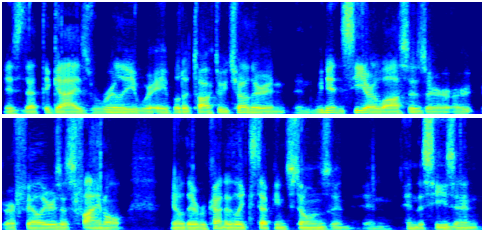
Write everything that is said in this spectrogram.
is that the guys really were able to talk to each other and, and we didn't see our losses or, or, or failures as final. You know, they were kind of like stepping stones in, in, in the season and,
